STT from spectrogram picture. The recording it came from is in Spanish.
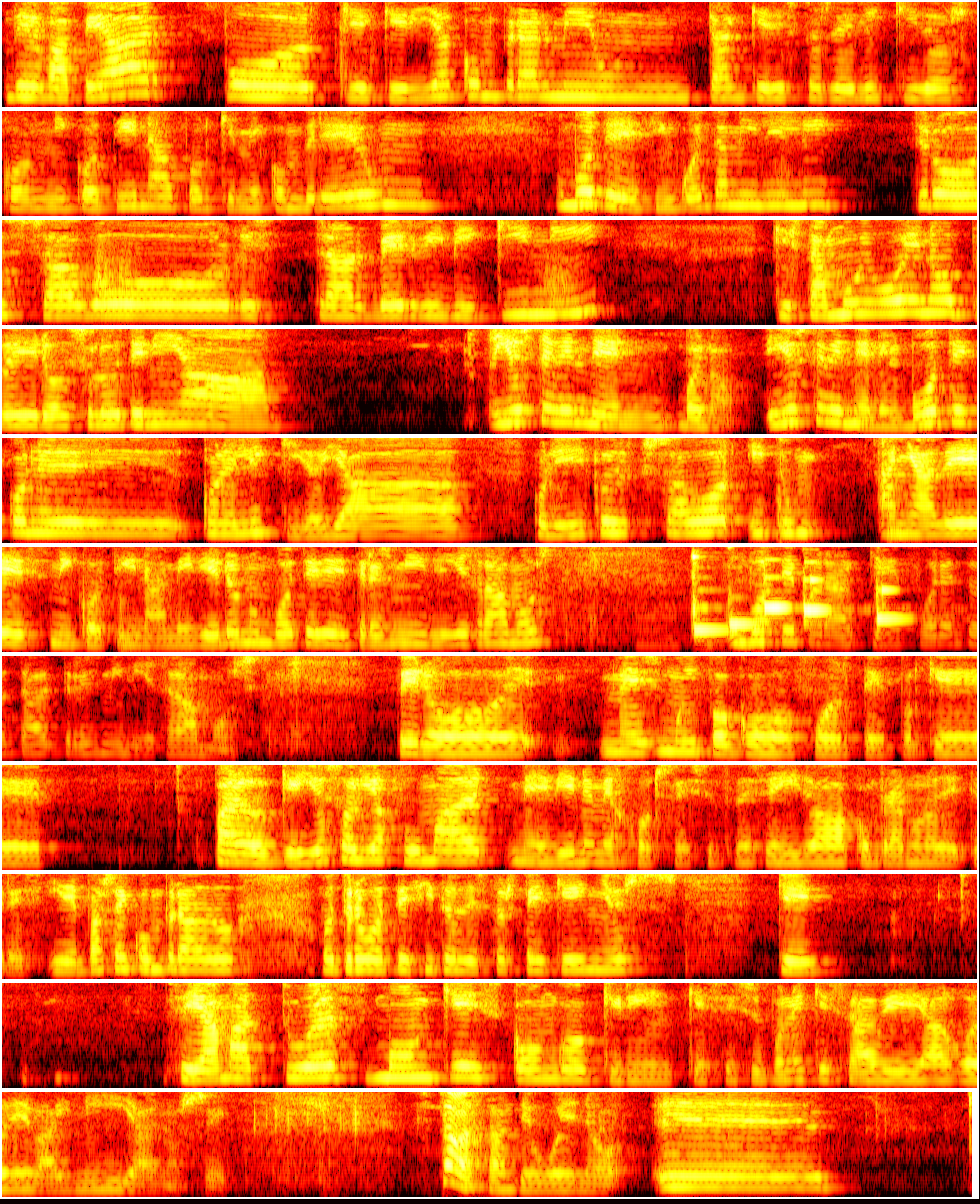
de vapear porque quería comprarme un tanque de estos de líquidos con nicotina porque me compré un, un bote de 50 mililitros sabor Strawberry Bikini que está muy bueno pero solo tenía ellos te venden bueno ellos te venden el bote con el con el líquido ya con el líquido sabor y tú añades nicotina. Me dieron un bote de 3 miligramos, un bote para que fuera en total 3 miligramos. Pero eh, es muy poco fuerte porque para lo que yo solía fumar me viene mejor 6. Entonces he ido a comprar uno de 3. Y de paso he comprado otro botecito de estos pequeños que se llama 12 Monkeys Congo Green, que se supone que sabe algo de vainilla, no sé. Está bastante bueno. Eh,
